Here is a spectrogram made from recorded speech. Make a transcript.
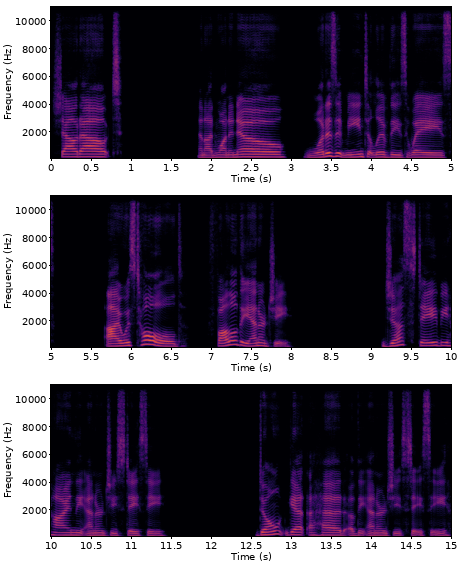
Shout out. And I'd want to know what does it mean to live these ways? I was told follow the energy. Just stay behind the energy, Staci. Don't get ahead of the energy, Staci.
